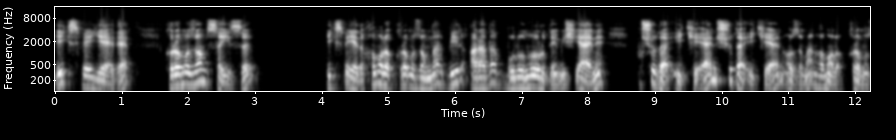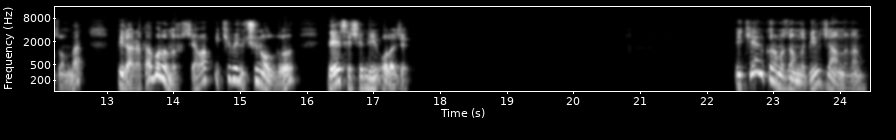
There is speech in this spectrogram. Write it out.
X ve Y'de kromozom sayısı X ve Y'de homolog kromozomlar bir arada bulunur demiş. Yani şu da 2N, şu da 2N. O zaman homolog kromozomlar bir arada bulunur. Cevap 2 ve 3'ün olduğu D seçeneği olacak. 2N kromozomlu bir canlının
